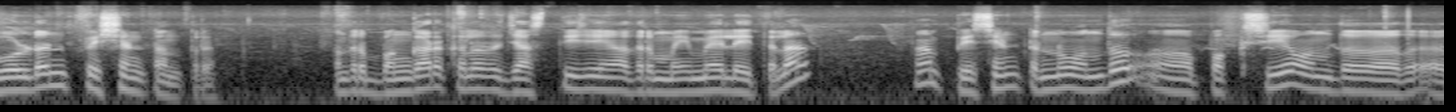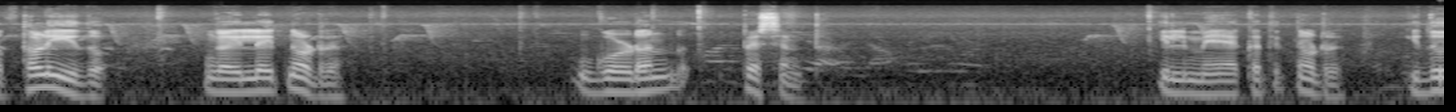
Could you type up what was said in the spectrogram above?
ಗೋಲ್ಡನ್ ಪೇಷಂಟ್ ಅಂತಾರೆ. ಅಂದ್ರೆ ಬಂಗಾರ ಕಲರ್ ಜಾಸ್ತಿ ಅದ್ರ ಮೈ ಮೇಲೆ ಐತಲ್ಲ ಪೇಷಂಟ್ ಅನ್ನೋ ಒಂದು ಪಕ್ಷಿ ಒಂದು ತಳಿ ಇದು. ಹಿಂಗೆ ಇಲ್ಲಿ ಐತೆ ನೋಡ್ರಿ. ಗೋಲ್ಡನ್ ಪೇಷಂಟ್ ಇಲ್ಲಿ ಮೇಯಾಕತೈತೆ ನೋಡ್ರಿ. ಇದು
